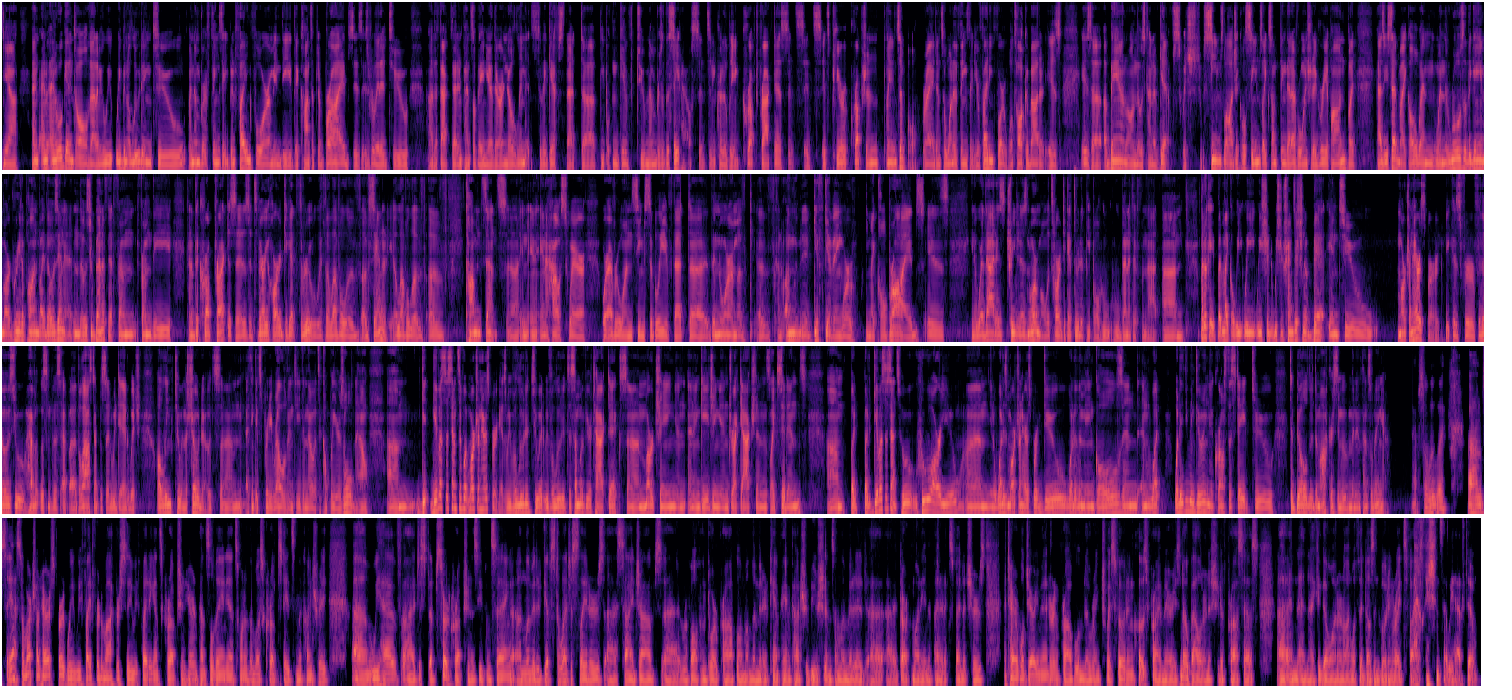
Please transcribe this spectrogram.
yeah, and, and and we'll get into all of that. I mean, we we've been alluding to a number of things that you've been fighting for. I mean, the the concept of bribes is is related to uh, the fact that in Pennsylvania there are no limits to the gifts that uh, people can give to members of the state house. It's an incredibly corrupt practice. It's it's it's pure corruption, plain and simple, right? And so one of the things that you're fighting for, we'll talk about it, is is a, a ban on those kind of gifts, which seems logical, seems like something that everyone should agree upon. But as you said, Michael, when when the rules of the game are agreed upon by those in it and those who benefit from from the kind of the corrupt practices, it's very hard to get through with a level of, of sanity, a level of, of common sense uh, in, in, in a house where where everyone seems to believe that uh, the norm of of kind of unlimited gift giving, or you might call bribes, is you know where that is treated as normal it's hard to get through to people who who benefit from that. Um, but okay but michael we, we we should we should transition a bit into March on Harrisburg because for for those who haven't listened to this ep- uh, the last episode we did, which I'll link to in the show notes, um, I think it's pretty relevant even though it's a couple years old now. Um, g- give us a sense of what March on Harrisburg is. We've alluded to it. We've alluded to some of your tactics, um, marching and, and engaging in direct actions like sit-ins. Um, but but give us a sense. Who who are you? Um, you know, what does March on Harrisburg do? What are the main goals? And and what what have you been doing across the state to to build a democracy movement in Pennsylvania? Absolutely. Um, so yeah, so March on Harrisburg, we we fight for democracy. We fight against corruption here in Pennsylvania. It's one of the most corrupt states in the country. Um, we have uh, just absurd corruption, as you've been saying, unlimited gifts to legislators, uh, side jobs, uh, revolving door problem, unlimited campaign contributions, unlimited uh, uh, dark money, independent expenditures, a terrible gerrymandering problem, no ranked choice voting, closed primaries, no ballot initiative process, uh, and and I could go on and on with a dozen voting rights violations that we have too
